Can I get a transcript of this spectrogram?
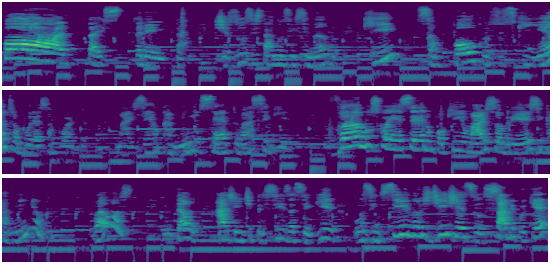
porta estreita. Jesus está nos ensinando que são poucos os que entram por essa porta, mas é o caminho certo a seguir. Vamos conhecer um pouquinho mais sobre esse caminho? Vamos? Então, a gente precisa seguir os ensinos de Jesus. Sabe por quê?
